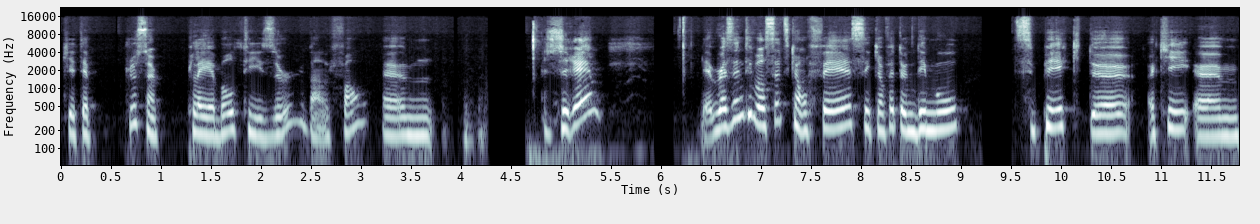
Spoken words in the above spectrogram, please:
qui était plus un playable teaser, dans le fond. je dirais, Resident Evil 7, ce qu'ils ont fait, c'est qu'ils ont fait une démo typique de, OK,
